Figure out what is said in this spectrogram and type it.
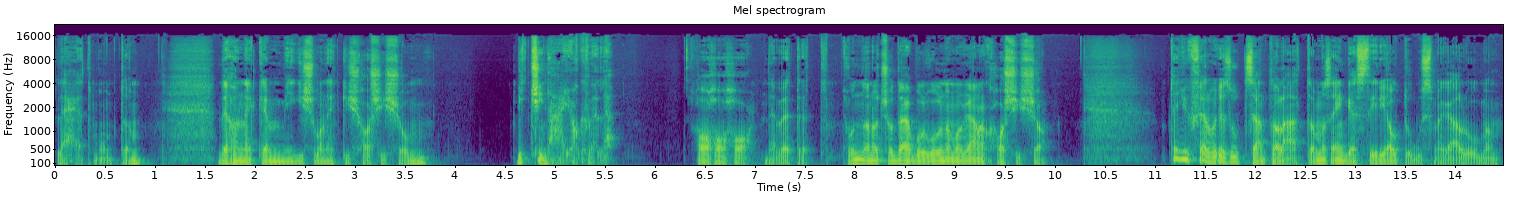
Lehet, mondtam. De ha nekem mégis van egy kis hasisom, mit csináljak vele? Ha-ha-ha, nevetett. Honnan a csodából volna magának hasisa? Tegyük fel, hogy az utcán találtam, az engesztéri autóbusz megállóban.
